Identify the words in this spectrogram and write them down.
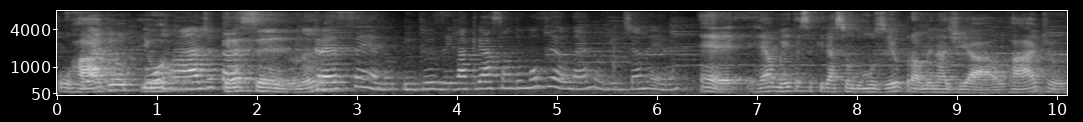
o rádio a, e o, o rádio tá crescendo, né? Crescendo, inclusive a criação do museu, né, no Rio de Janeiro. É, realmente essa criação do museu para homenagear o rádio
